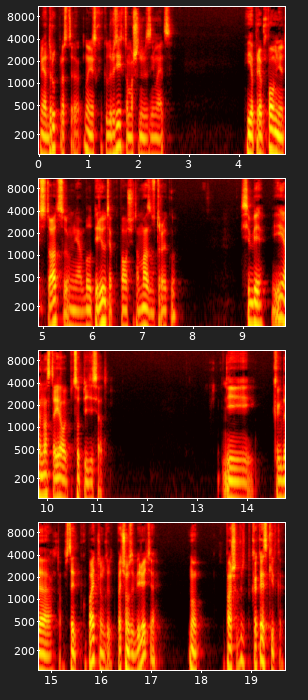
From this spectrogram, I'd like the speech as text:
У меня друг просто, ну, несколько друзей, кто машинами занимается. Я прям помню эту ситуацию. У меня был период, я покупал еще там Мазду тройку себе, и она стояла 550. И когда там стоит покупатель, он говорит, почем заберете? Ну, Паша говорит, какая скидка?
